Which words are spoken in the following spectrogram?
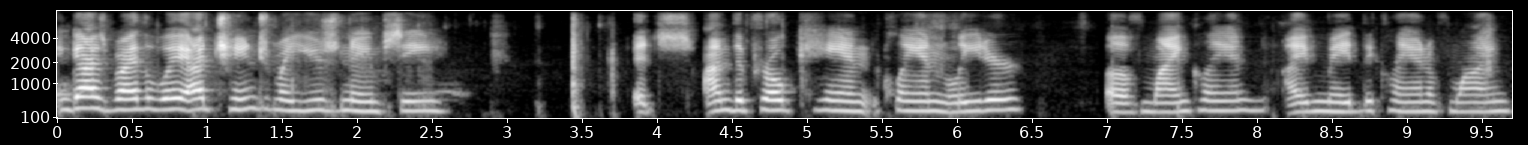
And guys, by the way, I changed my username. See, it's I'm the pro can clan leader of mine clan. I made the clan of mine.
